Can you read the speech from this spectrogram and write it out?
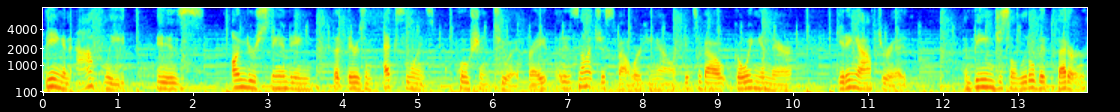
Being an athlete is understanding that there's an excellence quotient to it, right? That it's not just about working out. It's about going in there, getting after it, and being just a little bit better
